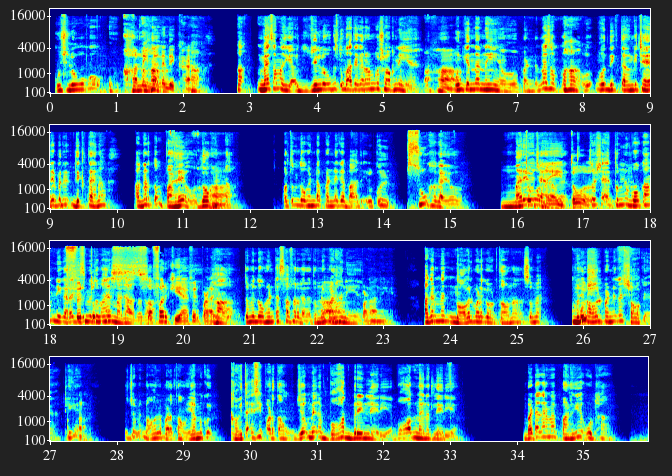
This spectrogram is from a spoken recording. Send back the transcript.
कुछ लोगों को हाँ नहीं हाँ, मैंने देखा है। हाँ हाँ मैं समझ गया। जिन लोगों की तू बातें कर रहा है उनको शौक नहीं है। हाँ। उनके अंदर नहीं है वो पढ़ने। मैं सम, हाँ वो दिखता है उनके चेहरे पर दिखता है ना। अगर तुम पढ़े हो दो घंटा हाँ। घंटा और तुम दो घंटा पढ़ने के बाद बिल्कुल सूख गए हो मरे तो हो नहीं तो, तो शायद तुमने वो काम नहीं करा जिसमें तुम्हारे मज़ा आता था। सफ़र किया है फिर पढ़ाई हाँ तुमने दो घंटा सफ़र करा तुमने हाँ, पढ़ा नहीं है। पढ़ा नहीं है। अगर मैं नॉवल पढ़ के उठता हूँ ना सो मैं मुझे नॉवल पढ़ने का शौक है ठीक है? हाँ। तो जब मैं नॉवल पढ़ता हूँ या मैं कोई कविता ऐसी पढ़ता हूँ जो मेरा बहुत ब्रेन ले रही है बहुत मेहनत ले रही है बट अगर मैं पढ़ के उठा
